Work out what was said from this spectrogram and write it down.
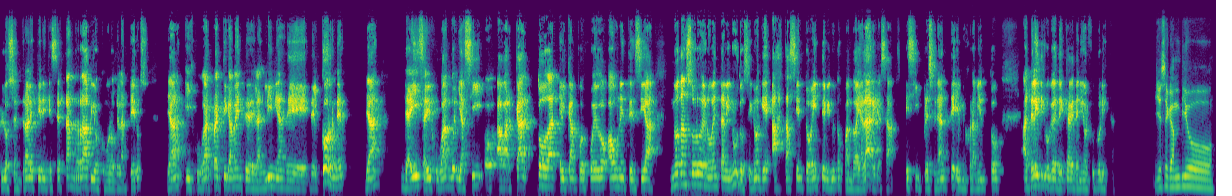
los centrales tienen que ser tan rápidos como los delanteros, ¿ya? Y jugar prácticamente de las líneas del córner, ¿ya? de ahí salir jugando y así abarcar todo el campo de juego a una intensidad no tan solo de 90 minutos, sino que hasta 120 minutos cuando haya larga. O sea, es impresionante el mejoramiento atlético que, que ha tenido el futbolista. Y ese cambio,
